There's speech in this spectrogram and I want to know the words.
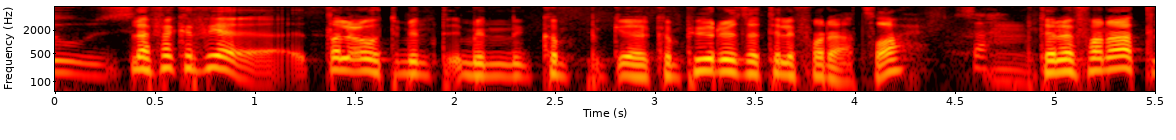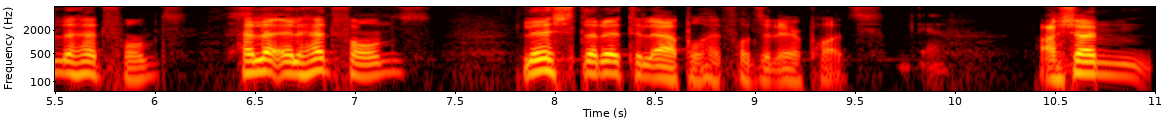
use لا فكر فيها طلعوا من من computers التليفونات صح؟ صح. تليفونات ل headphones هلا ال headphones ليش اشتريت ال Apple headphones ال AirPods Yeah. عشان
